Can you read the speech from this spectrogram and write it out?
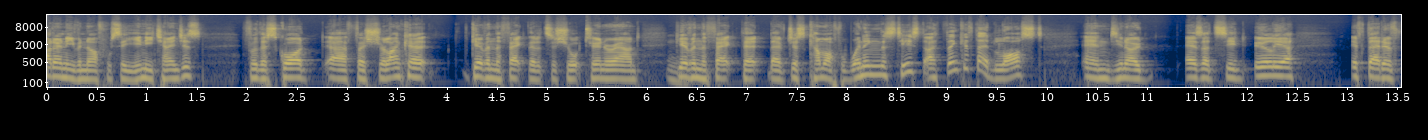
I don't even know if we'll see any changes for the squad uh, for Sri Lanka, given the fact that it's a short turnaround, given the fact that they've just come off winning this test. I think if they'd lost, and, you know, as I'd said earlier, if they'd have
